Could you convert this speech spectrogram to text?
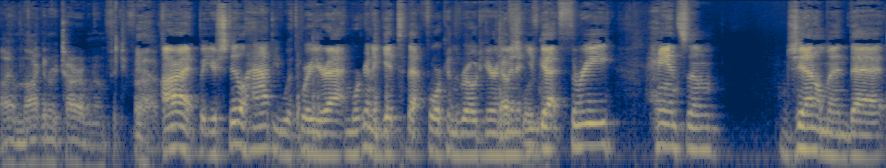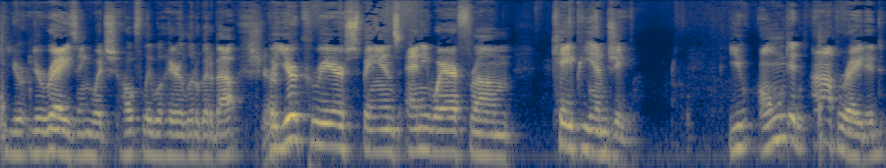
I am not going to retire when I'm 55. All right, but you're still happy with where you're at, and we're going to get to that fork in the road here in a minute. You've got three handsome gentlemen that you're, you're raising, which hopefully we'll hear a little bit about. Sure. But your career spans anywhere from KPMG. You owned and operated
